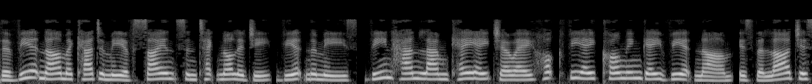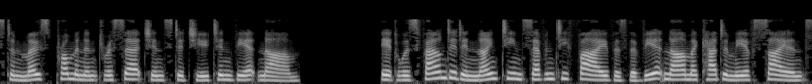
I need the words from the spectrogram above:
The Vietnam Academy of Science and Technology Vietnamese, Vien Han Lam Khoa Hoc is the largest and most prominent research institute in Vietnam. It was founded in 1975 as the Vietnam Academy of Science,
